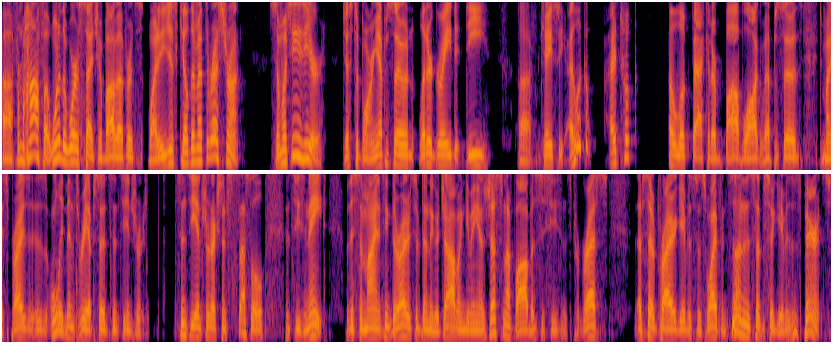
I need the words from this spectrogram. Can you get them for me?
Uh, from Hoffa, one of the worst sideshow Bob efforts. Why did you just kill them at the restaurant? So much easier. Just a boring episode. Letter grade D. Uh, Casey, I look. I took a look back at our Bob log of episodes. To my surprise, it has only been three episodes since the intro, since the introduction of Cecil in season eight. With this in mind, I think the writers have done a good job on giving us just enough Bob as the seasons progress. The episode prior gave us his wife and son, and this episode gave us his parents.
